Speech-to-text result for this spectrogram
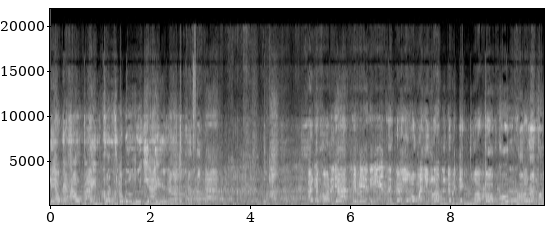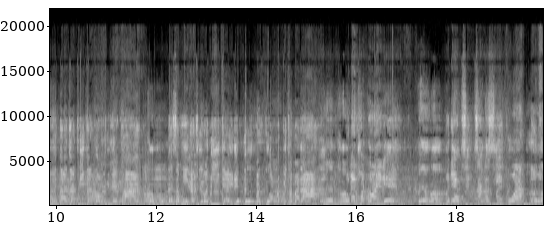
แล้วกับเขาไป คนสิมาเบิงมือเอียย อาจจะขออนุญาตแม่ๆนิดนึงเดี๋ยวออกมาอีกรอบนึงเดี๋ยวไปแต่งตัวขก่ออนบคุณความรักความเมตตาจากพี่จากน้องพี่แม่ค้าครับผม ได้สมีกับถือว่าดีใจเด็บเดินมันกวางมันเป็นธรรมดาแมนครับก็เป็นคนหน่อยดิไปยังล่ะเพื่อนแอบสิสังกะสีกลัวเออ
